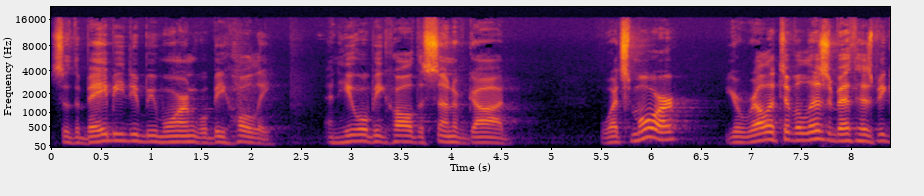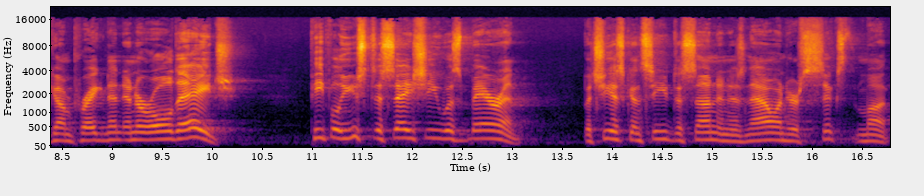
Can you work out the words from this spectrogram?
So the baby to be born will be holy, and he will be called the Son of God. What's more, your relative Elizabeth has become pregnant in her old age. People used to say she was barren, but she has conceived a son and is now in her sixth month,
